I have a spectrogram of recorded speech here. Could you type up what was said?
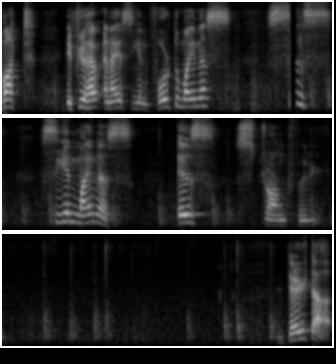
But if you have NiCN4 2 minus, since Cn minus is strong field, delta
